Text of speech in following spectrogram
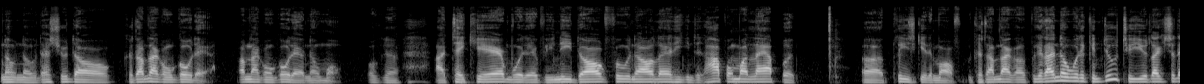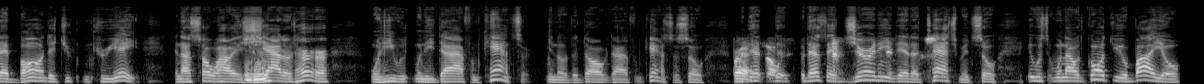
no, no, that's your dog, because I'm not gonna go there. I'm not gonna go there no more. Okay, I take care of him. If he need dog food and all that, he can just hop on my lap, but uh, please get him off because I'm not gonna because I know what it can do to you. Like so that bond that you can create, and I saw how it mm-hmm. shattered her when he when he died from cancer. You know, the dog died from cancer. So, right. that, that, but that's that journey, that attachment. So it was when I was going through your bio,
